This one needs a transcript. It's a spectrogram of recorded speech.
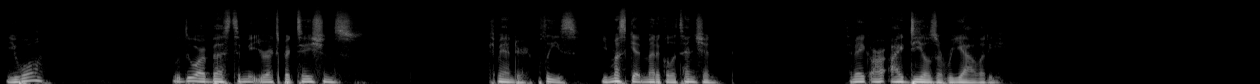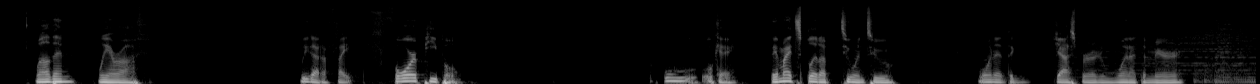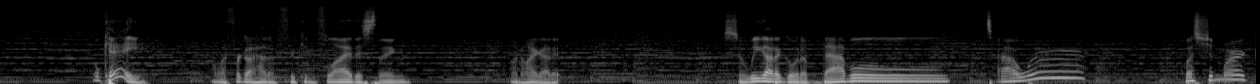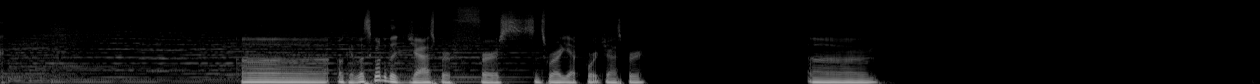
You all? We'll do our best to meet your expectations. Commander, please, you must get medical attention to make our ideals a reality. Well, then, we are off. We got to fight four people. Ooh, okay. They might split up two and two. One at the Jasper and one at the mirror. Okay. Oh, I forgot how to freaking fly this thing. Oh no, I got it. So we gotta go to Babel Tower? Question mark? Uh, okay, let's go to the Jasper first, since we're already at Fort Jasper. Um,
